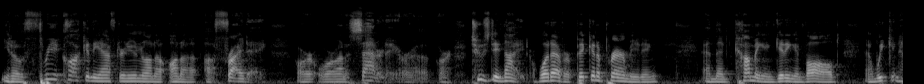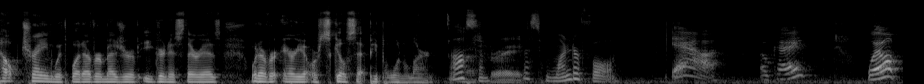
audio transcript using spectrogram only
you know, three o'clock in the afternoon on a on a, a Friday or, or on a Saturday or a, or Tuesday night or whatever. Picking a prayer meeting. And then coming and getting involved, and we can help train with whatever measure of eagerness there is, whatever area or skill set people want to learn. Awesome. great. That's wonderful. Yeah. Okay. Well,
